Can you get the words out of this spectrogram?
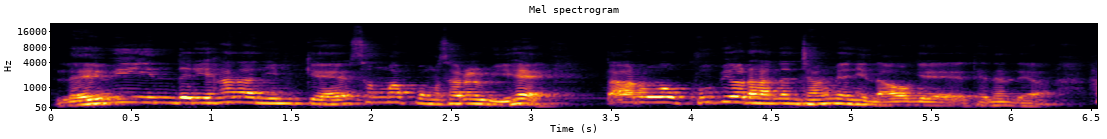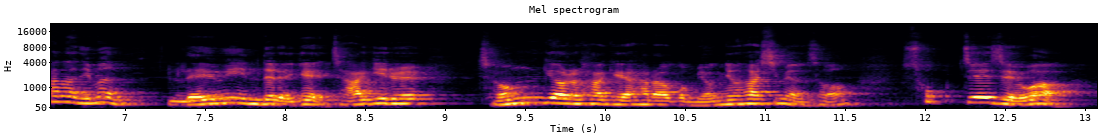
레위인들이 하나님께 성막 봉사를 위해 따로 구별하는 장면이 나오게 되는데요. 하나님은 레위인들에게 자기를 정결하게 하라고 명령하시면서 속죄제와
